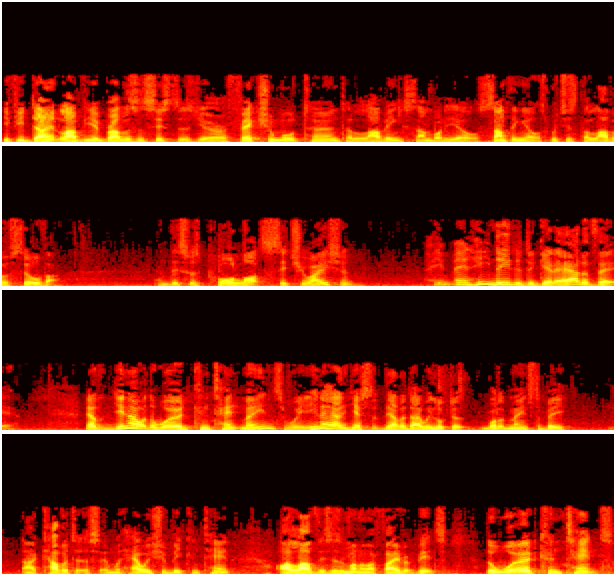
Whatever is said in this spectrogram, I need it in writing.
If you don't love your brothers and sisters, your affection will turn to loving somebody else, something else, which is the love of silver. And this was poor Lot's situation. He, man, he needed to get out of there. Now, do you know what the word content means? We, you know how yesterday, the other day we looked at what it means to be uh, covetous and how we should be content. I love this. This is one of my favourite bits. The word content.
